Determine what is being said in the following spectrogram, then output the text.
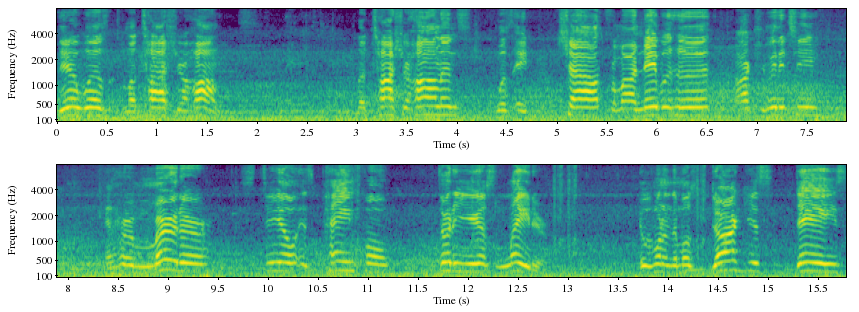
there was Latasha Harlins. Latasha Harlins was a child from our neighborhood, our community, and her murder still is painful 30 years later. It was one of the most darkest days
